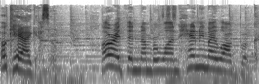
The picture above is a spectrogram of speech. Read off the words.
okay, I guess so. All right, then, number one, hand me my logbook.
